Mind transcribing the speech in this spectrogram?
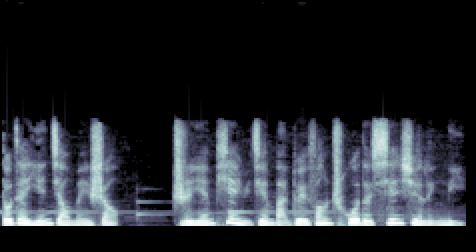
都在眼角眉梢、只言片语间把对方戳得鲜血淋漓。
